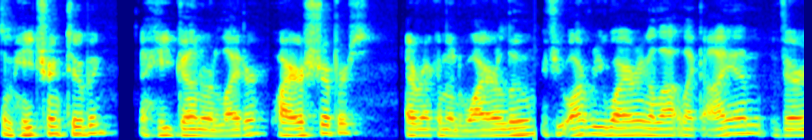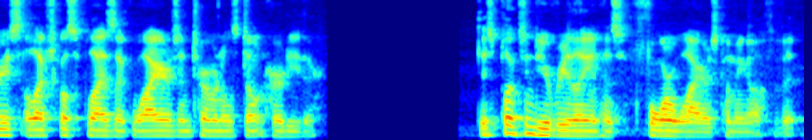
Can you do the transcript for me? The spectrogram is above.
Some heat shrink tubing, a heat gun or lighter, wire strippers, I recommend wire loom. If you are rewiring a lot like I am, various electrical supplies like wires and terminals don't hurt either. This plugs into your relay and has four wires coming off of it.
